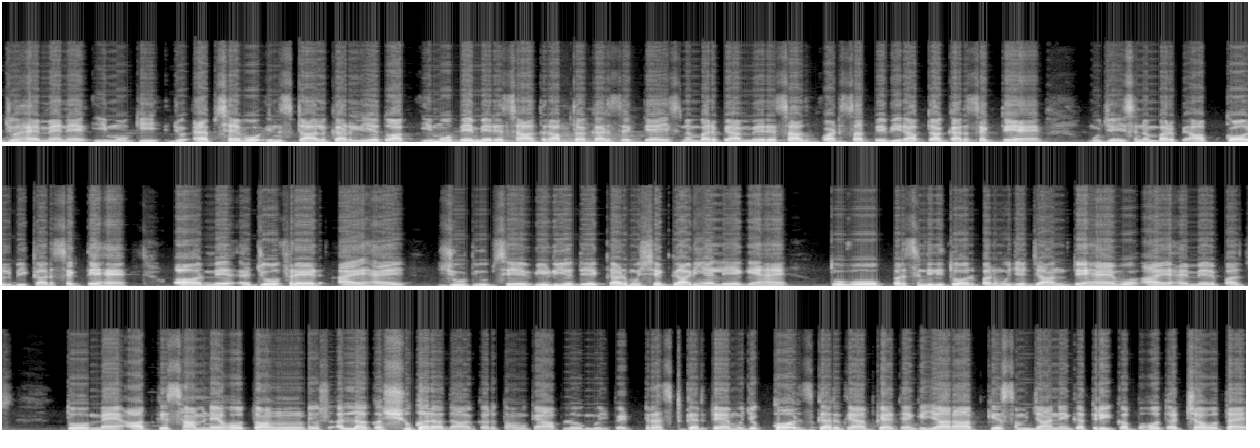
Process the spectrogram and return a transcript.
جو ہے، میں نے ایمو کی جو ایپس ہے وہ انسٹال کر لیے۔ تو آپ ایمو پہ میرے ساتھ رابطہ کر سکتے ہیں۔ اس نمبر پہ آپ میرے ساتھ واٹس اپ پہ بھی رابطہ کر سکتے ہیں۔ مجھے اس نمبر پہ آپ کال بھی کر سکتے ہیں۔ اور میں، جو فرینڈ آئے ہیں یوٹیوب سے ویڈیو دیکھ کر مجھ سے گاڑیاں لے گئے ہیں، تو وہ پرسنلی طور پر مجھے جانتے ہیں۔ وہ آئے ہیں میرے پاس تو میں آپ کے سامنے ہوتا ہوں۔ اس اللہ کا شکر ادا کرتا ہوں کہ آپ لوگ مجھ پہ ٹرسٹ کرتے ہیں، مجھے کالز کر کے آپ کہتے ہیں کہ یار آپ کے سمجھانے کا طریقہ بہت اچھا ہوتا ہے۔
